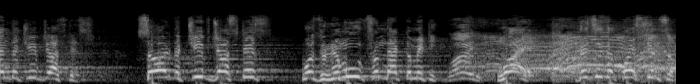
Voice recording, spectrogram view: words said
and the chief justice. Sir, the chief justice was removed from that committee. Why? Why? This is the question, sir.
